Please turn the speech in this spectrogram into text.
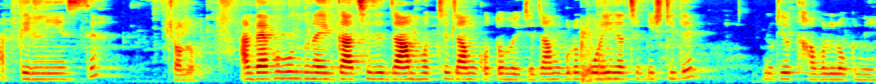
আর তেল নিয়ে এসছে। চলো। আর দেখো বন্ধুরা, এই গাছে যে জাম হচ্ছে, জাম কত হয়েছে? জামগুলো পড়েই যাচ্ছে বৃষ্টিতে। কেউ খাবার লোক নেই।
